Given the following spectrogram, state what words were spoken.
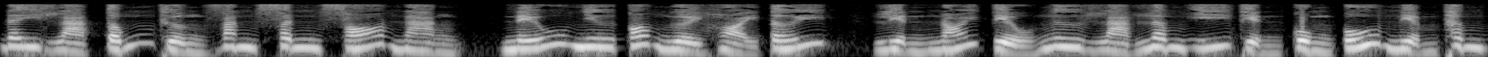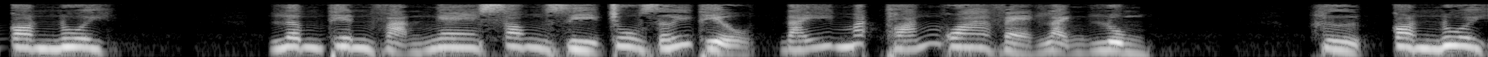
Đây là Tống Thường Văn phân phó nàng, nếu như có người hỏi tới, liền nói Tiểu Ngư là Lâm Ý Thiển cùng cố niệm thâm con nuôi. Lâm Thiên Vạn nghe xong gì Chu giới thiệu, đáy mắt thoáng qua vẻ lạnh lùng. Hừ, con nuôi.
